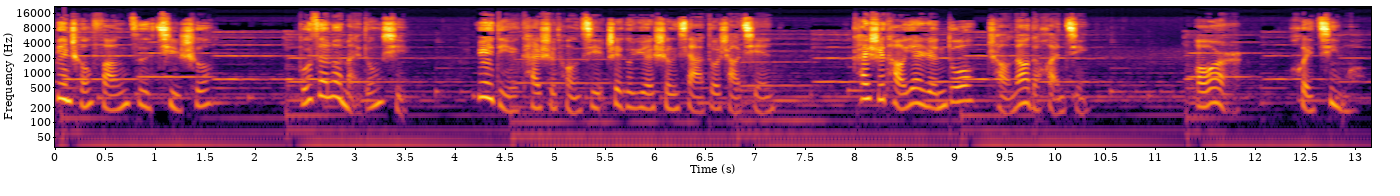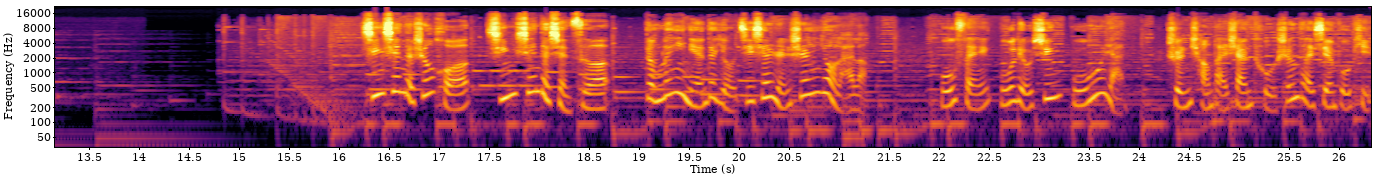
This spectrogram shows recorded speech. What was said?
变成房子、汽车，不再乱买东西。月底开始统计这个月剩下多少钱，开始讨厌人多吵闹的环境，偶尔会寂寞。新鲜的生活，新鲜的选择，等了一年的有机鲜人参又来了，无肥、无硫熏、无污染，纯长白山土生的鲜补品，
